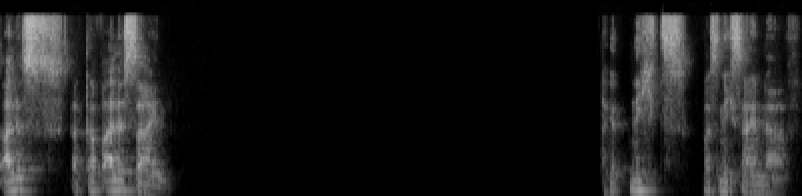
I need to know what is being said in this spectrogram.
Alles, das darf alles sein. Da gibt nichts, was nicht sein darf.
